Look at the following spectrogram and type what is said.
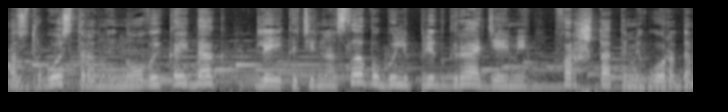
а с другой стороны Новый Кайдак для Екатеринослава были предградиями, форштатами города.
